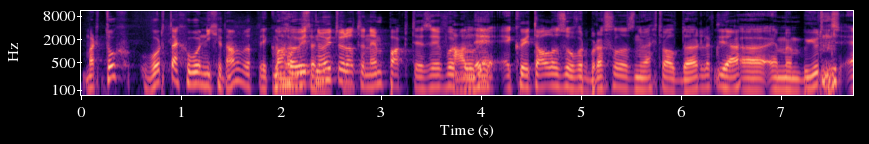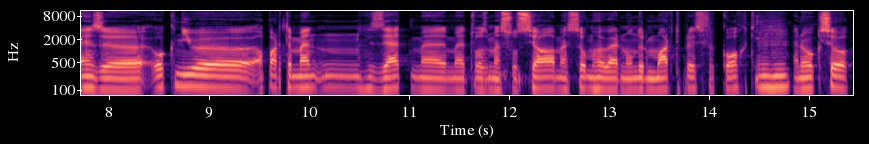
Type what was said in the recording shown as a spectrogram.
Maar toch wordt dat gewoon niet gedaan. Omdat de Maar je weet nooit wat dat een impact is. Hè. Ah, nee. Ik weet alles over Brussel, dat is nu echt wel duidelijk. Ja. Eh, in mijn buurt en ze ook nieuwe appartementen gezet. Met, met, het was met sociaal, met sommige werden onder de marktprijs verkocht. Mhm. En ook zo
